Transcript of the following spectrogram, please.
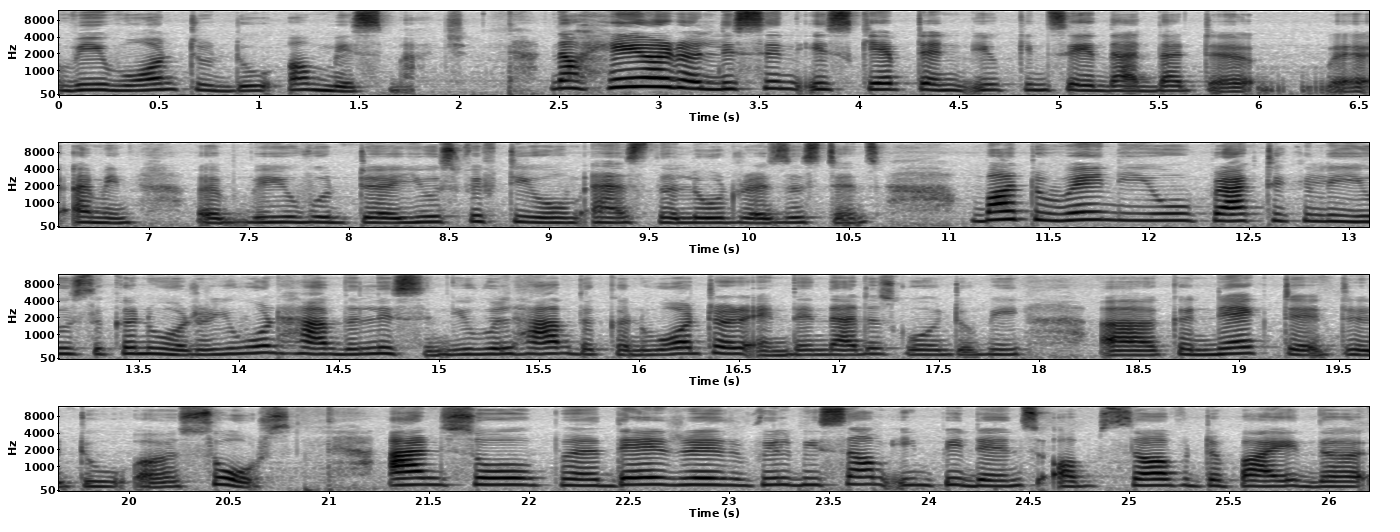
we want to do a mismatch. Now, here a LISN is kept and you can say that that uh, I mean uh, you would uh, use 50 ohm as the load resistance, but when you practically use the converter you not have the LISN. You will have the converter and then that is going to be uh, connected to a source. And so uh, there will be some impedance observed by the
